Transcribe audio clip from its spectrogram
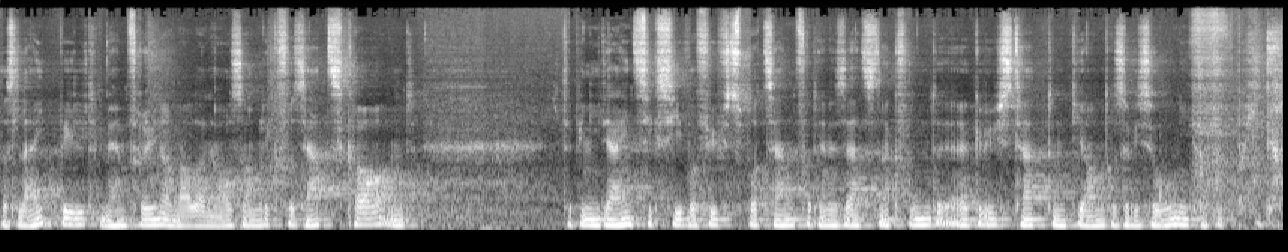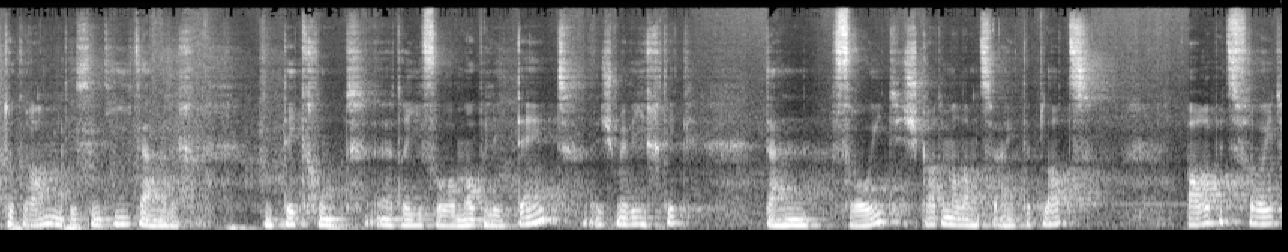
Das Leitbild, wir haben früher mal eine Ansammlung von Sätzen gehabt und da bin ich der Einzige, der 50 von diesen Sätzen gefunden, äh, gewusst hat und die anderen sowieso nicht. Aber die Piktogramme, die sind eingänglich. Und dort kommt äh, drin vor Mobilität, ist mir wichtig. Dann Freude ist gerade mal am zweiten Platz. Arbeitsfreude,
